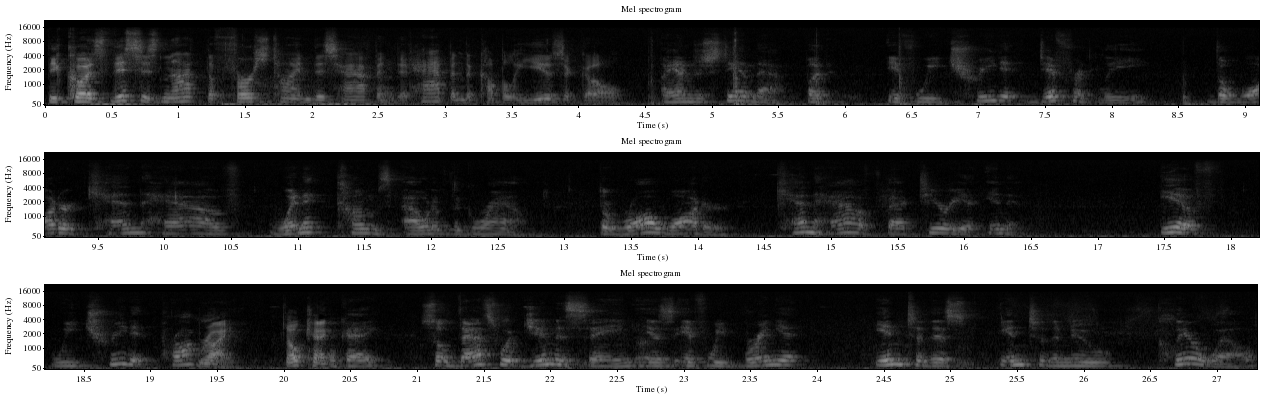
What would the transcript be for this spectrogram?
Because this is not the first time this happened. It happened a couple of years ago. I understand that, but if we treat it differently, the water can have, when it comes out of the ground, the raw water can have bacteria in it if we treat it properly. Right, okay. Okay, so that's what Jim is saying, is if we bring it into this, into the new clear well,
